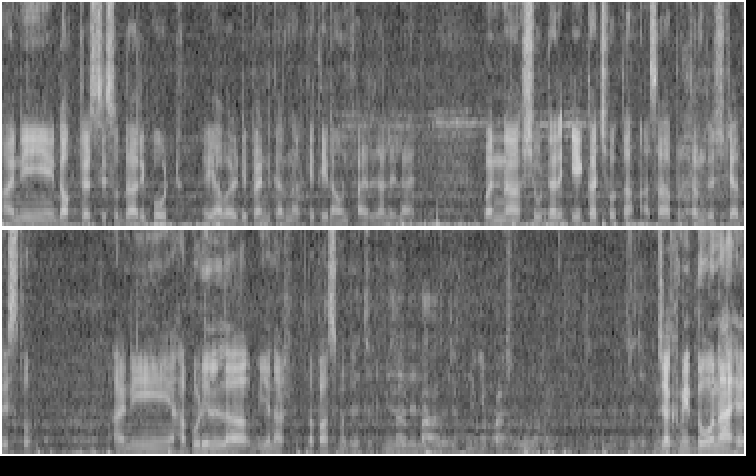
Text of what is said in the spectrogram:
आणि डॉक्टर्सचे सुद्धा रिपोर्ट यावर डिपेंड करणार किती राऊंड फायर झालेला आहे. पण शूटर एकच होता असा प्रथम दृष्ट्या दिसतो. आणि हा पुढील येणार तपासमध्ये. जखमी झालेले जखमी दोन आहे.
